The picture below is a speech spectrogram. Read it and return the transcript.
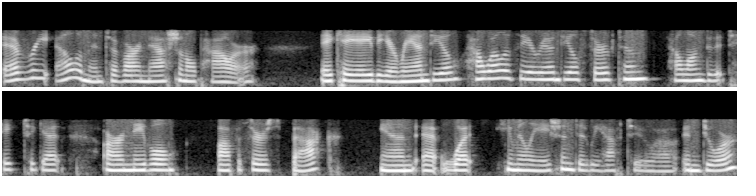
every element of our national power, aka the Iran deal. How well has the Iran deal served him? How long did it take to get our naval officers back? And at what humiliation did we have to uh, endure?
